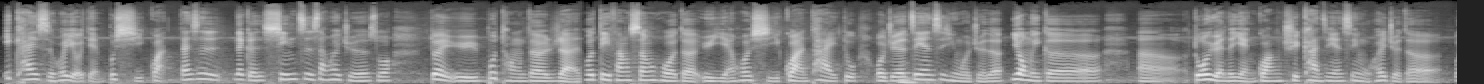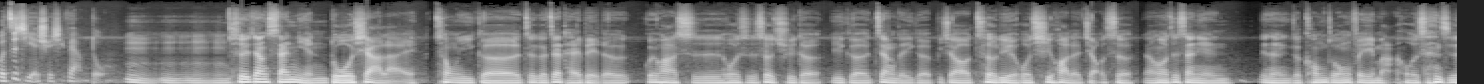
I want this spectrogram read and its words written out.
一开始会有点不习惯，但是那个心智上会觉得说。对于不同的人或地方生活的语言或习惯态度，我觉得这件事情，我觉得用一个呃多元的眼光去看这件事情，我会觉得我自己也学习非常多。嗯嗯嗯嗯，所以这样三年多下来，从一个这个在台北的规划师或是社区的一个这样的一个比较策略或企划的角色，然后这三年。变成一个空中飞马，或者甚至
